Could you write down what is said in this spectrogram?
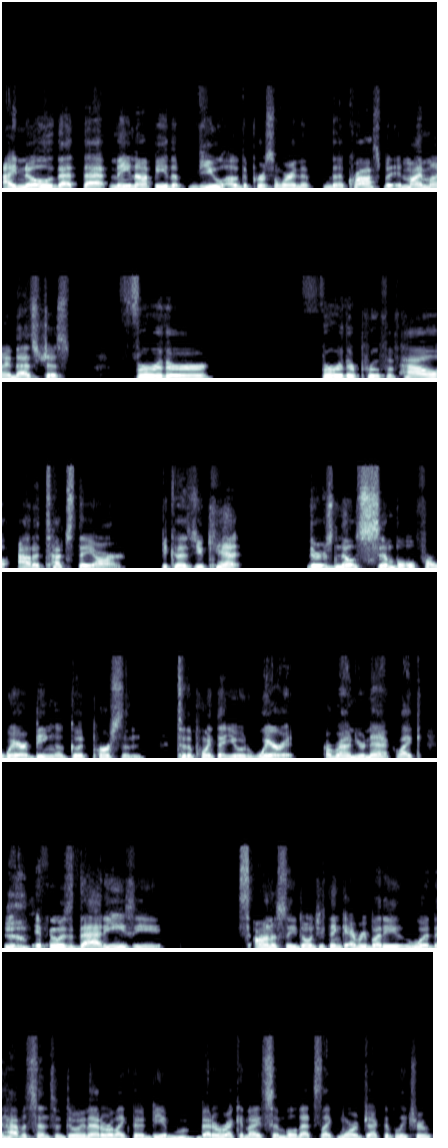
I know that that may not be the view of the person wearing the, the cross, but in my mind, that's just further further proof of how out of touch they are because you can't there's no symbol for where being a good person to the point that you would wear it around your neck. Like Yeah, if it was that easy honestly don't you think everybody would have a sense of doing that? Or like there'd be a better recognized symbol that's like more objectively true?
